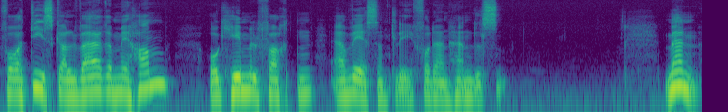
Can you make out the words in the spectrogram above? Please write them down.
for at de skal være med ham, og himmelfarten er vesentlig for den hendelsen. Men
